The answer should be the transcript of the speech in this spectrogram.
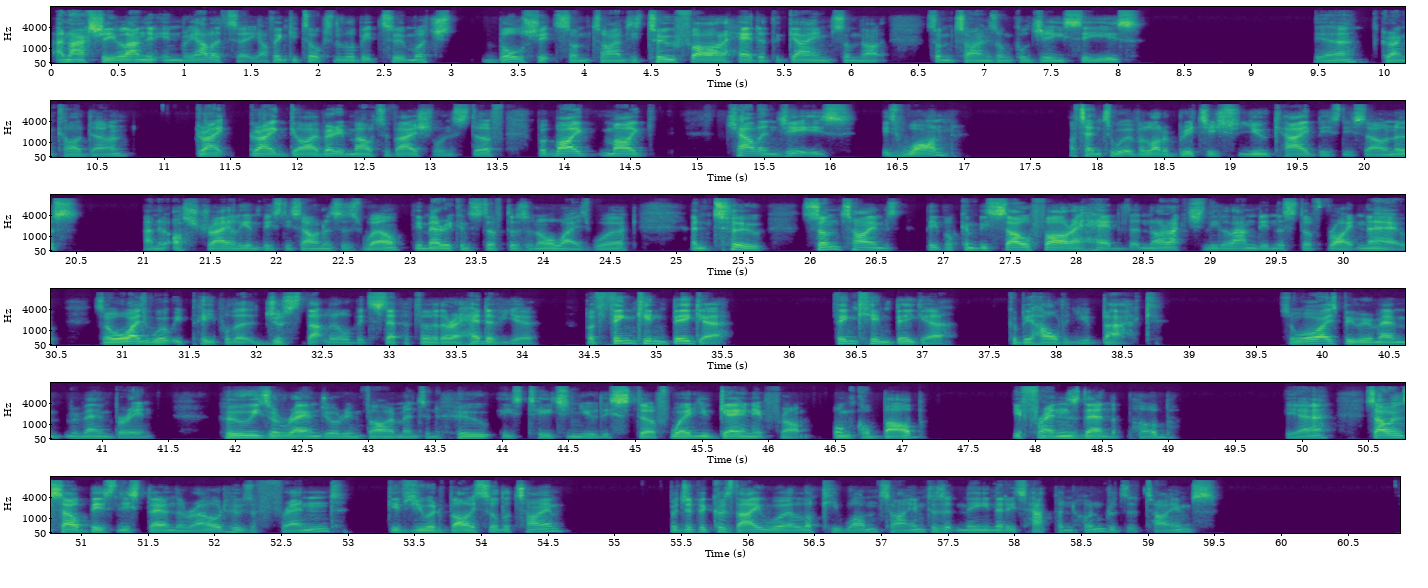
and actually landing in reality. I think he talks a little bit too much bullshit sometimes. He's too far ahead of the game. Some sometimes Uncle GC is. Yeah, Grant Cardone, great, great guy, very motivational and stuff. But my my challenge is is one. I tend to work with a lot of British, UK business owners and Australian business owners as well. The American stuff doesn't always work. And two, sometimes people can be so far ahead that they're not actually landing the stuff right now. So always work with people that are just that little bit step further ahead of you. But thinking bigger, thinking bigger could be holding you back. So always be remem- remembering who is around your environment and who is teaching you this stuff. Where do you gain it from? Uncle Bob, your friends down the pub. Yeah. So and so business down the road who's a friend gives you advice all the time. But just because they were lucky one time doesn't mean that it's happened hundreds of times.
